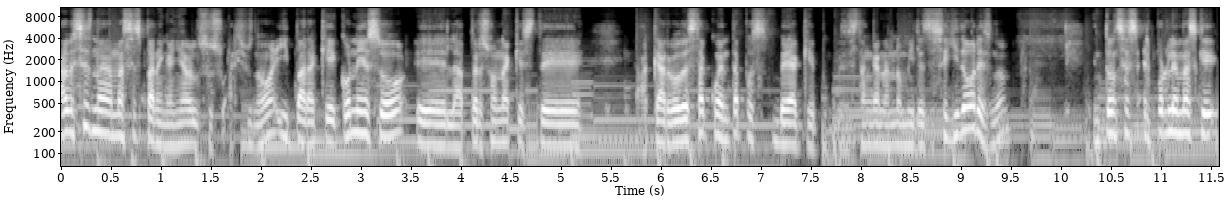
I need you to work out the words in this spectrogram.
a veces nada más es para engañar a los usuarios, ¿no? Y para que con eso eh, la persona que esté a cargo de esta cuenta, pues vea que pues, están ganando miles de seguidores, ¿no? Entonces, el problema es que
